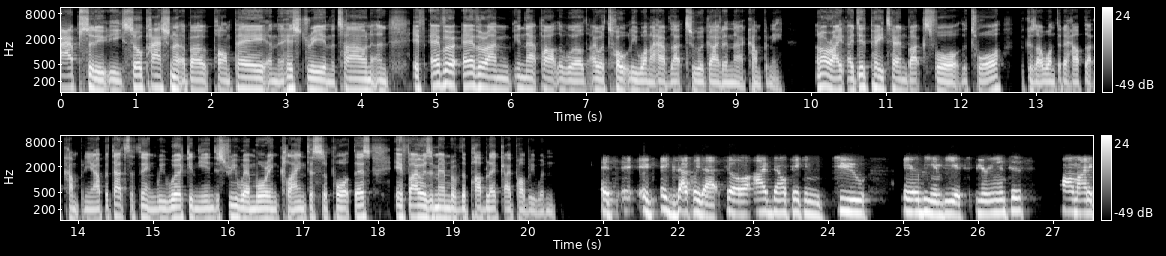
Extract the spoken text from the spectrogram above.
absolutely so passionate about Pompeii and the history and the town. And if ever, ever I'm in that part of the world, I would totally want to have that tour guide in that company. And all right, I did pay 10 bucks for the tour because I wanted to help that company out. But that's the thing. We work in the industry. We're more inclined to support this. If I was a member of the public, I probably wouldn't. It's it, exactly that. So I've now taken two Airbnb experiences, online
